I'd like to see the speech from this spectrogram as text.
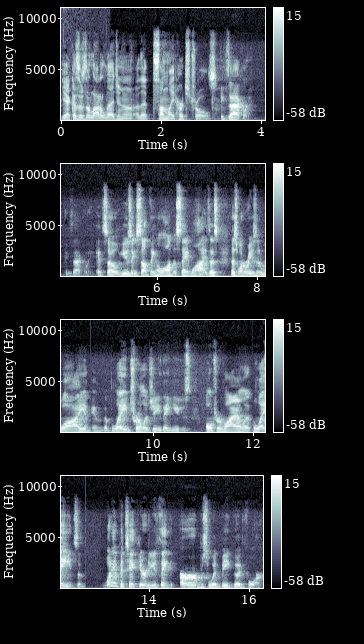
Yeah, because there's a lot of legend uh, that sunlight hurts trolls. Exactly. Exactly. And so using something along the same lines. That's that's one reason why in, in the Blade trilogy they use ultraviolet blades. What in particular do you think herbs would be good for?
